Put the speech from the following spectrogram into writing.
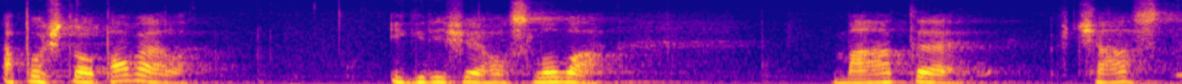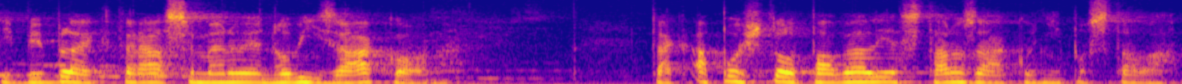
A poštol Pavel, i když jeho slova máte v části Bible, která se jmenuje Nový zákon, tak apoštol Pavel je starozákonní postava.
